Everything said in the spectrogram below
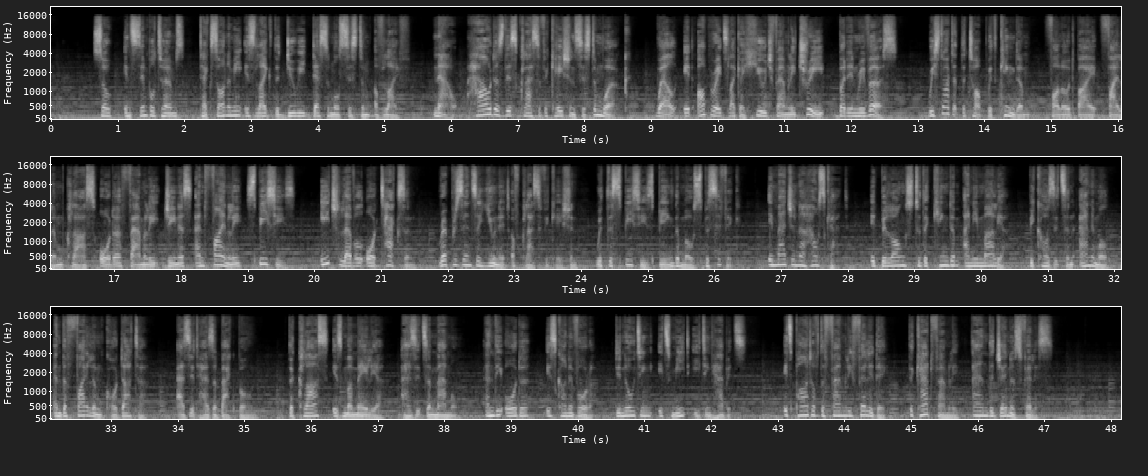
So, in simple terms, taxonomy is like the Dewey Decimal System of life. Now, how does this classification system work? Well, it operates like a huge family tree, but in reverse. We start at the top with kingdom, followed by phylum, class, order, family, genus, and finally, species. Each level or taxon represents a unit of classification, with the species being the most specific. Imagine a house cat. It belongs to the kingdom Animalia, because it's an animal and the phylum Chordata, as it has a backbone. The class is Mammalia, as it's a mammal, and the order is Carnivora, denoting its meat-eating habits. It's part of the family Felidae, the cat family, and the genus Felis.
